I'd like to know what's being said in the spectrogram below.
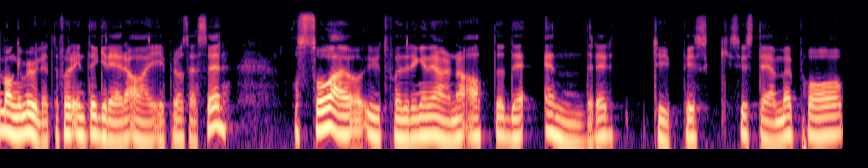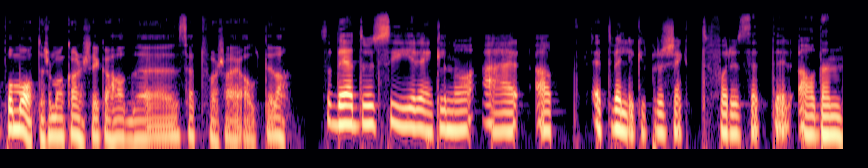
mange muligheter for å integrere AI i prosesser. Og så er jo utfordringen gjerne at det endrer typisk systemet på, på måter som man kanskje ikke hadde sett for seg alltid, da. Så det du sier egentlig nå, er at et vellykket prosjekt forutsetter av den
